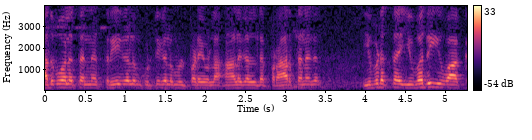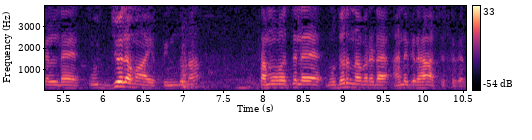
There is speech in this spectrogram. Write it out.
അതുപോലെ തന്നെ സ്ത്രീകളും കുട്ടികളും ഉൾപ്പെടെയുള്ള ആളുകളുടെ പ്രാർത്ഥനകൾ ഇവിടുത്തെ യുവതി യുവാക്കളുടെ ഉജ്ജ്വലമായ പിന്തുണ സമൂഹത്തിലെ മുതിർന്നവരുടെ അനുഗ്രഹാശിസുകൾ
